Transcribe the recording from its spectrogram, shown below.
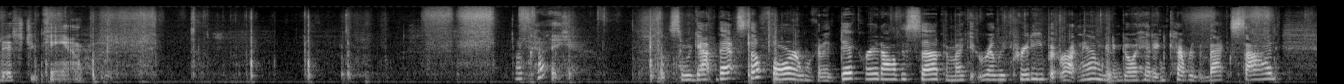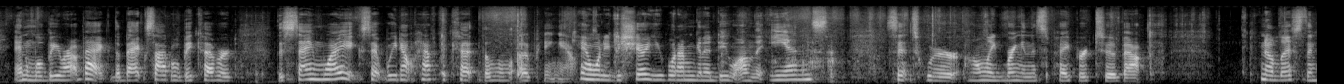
best you can. Okay, so we got that so far and we're going to decorate all this up and make it really pretty, but right now I'm going to go ahead and cover the back side and we'll be right back. The back side will be covered the same way except we don't have to cut the little opening out. Okay, I wanted to show you what I'm going to do on the ends since we're only bringing this paper to about no less than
